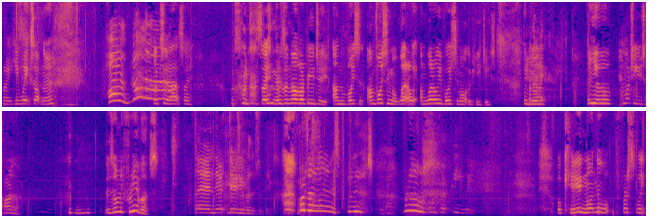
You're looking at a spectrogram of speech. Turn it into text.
right. He wakes up now. Look to that side. Look on that side. and There's another PG. I'm voicing. I'm voicing. all- Literally, I'm literally voicing all the PGs. Hello. Hello. How much of you are there? There's only three of us. Then there, there's your brothers up there. Brothers. Brothers. Brothers. One for a pee, wait. Okay, not in the first like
